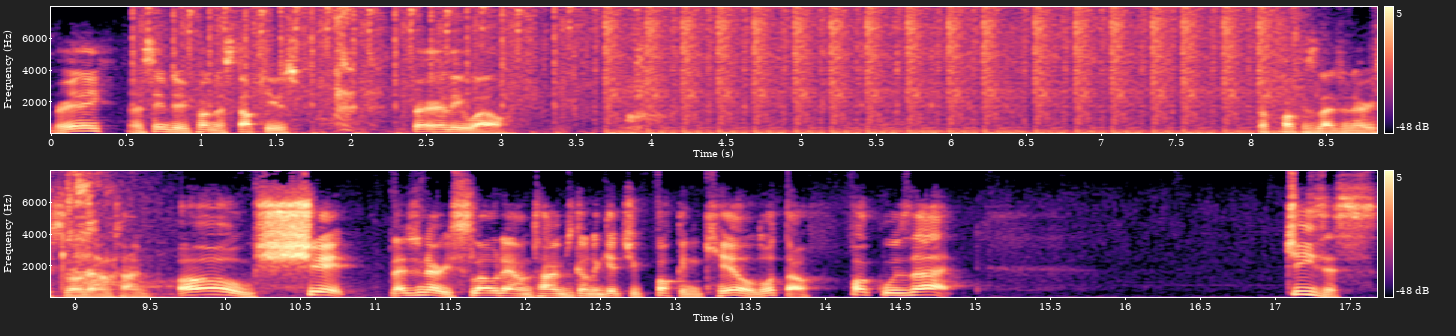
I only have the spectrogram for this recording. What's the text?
Really? They seem to be putting a stop to you fairly well. The fuck is legendary slowdown time? Oh shit! Legendary slowdown time's gonna get you fucking killed. What the fuck was that? Jesus.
